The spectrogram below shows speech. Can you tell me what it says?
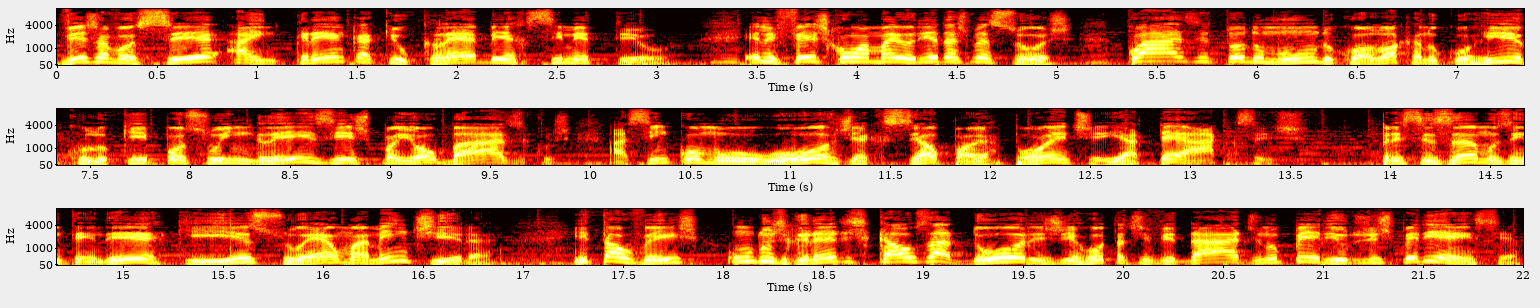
Veja você a encrenca que o Kleber se meteu. Ele fez como a maioria das pessoas. Quase todo mundo coloca no currículo que possui inglês e espanhol básicos, assim como Word, Excel, PowerPoint e até Access. Precisamos entender que isso é uma mentira e talvez um dos grandes causadores de rotatividade no período de experiência.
